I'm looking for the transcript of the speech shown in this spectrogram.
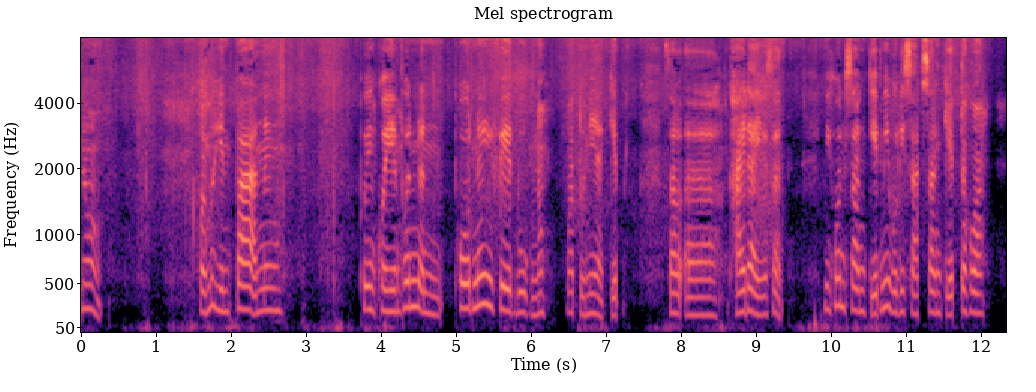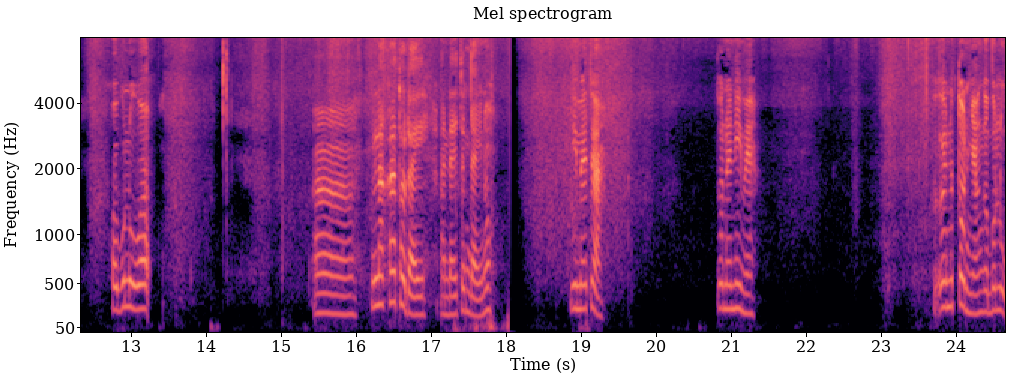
ี่น้องข่อยมาเห็นปลาอันหนึงเพิ่นข่อยเห็นเพิ่นอันโพสในเฟซบุ๊กเนาะว่าตัวเนี้ยเก็บเอ่อขายได้ว่าสั่นมีคนสั่งเก็บมีบริษัทสั่งเก็บแต่ว่าข่อยบ่รู้ว่าอ่าราคาเท่าใดอันใดจังใดเนาะนี่ไหมจ้ะต้นนี้นี่ไหมเอ้ยนต้นยังกับบลู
